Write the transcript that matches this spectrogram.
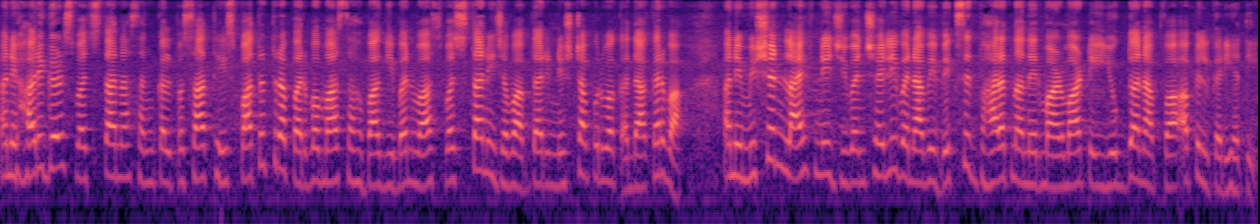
અને હર સ્વચ્છતાના સંકલ્પ સાથે સ્વાતંત્ર્ય પર્વમાં સહભાગી બનવા, સ્વચ્છતાની જવાબદારી નિષ્ઠાપૂર્વક અદા કરવા અને મિશન લાઈફને જીવનશૈલી બનાવી વિકસિત ભારતના નિર્માણ માટે યોગદાન આપવા અપીલ કરી હતી.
